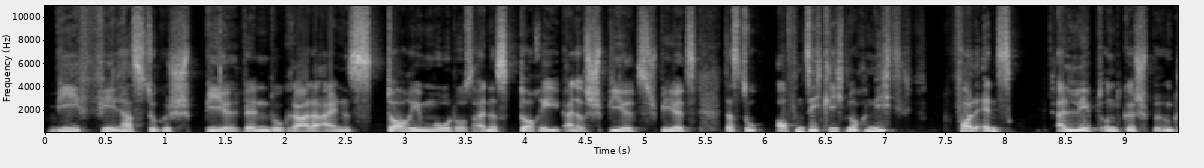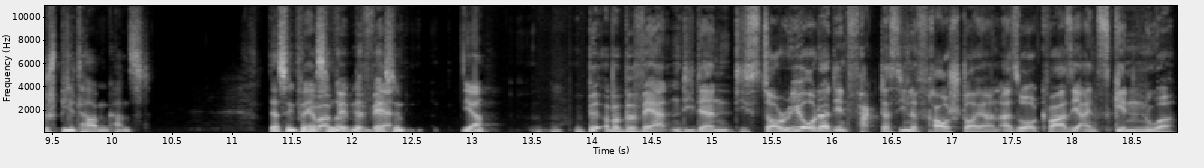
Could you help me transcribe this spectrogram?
Wie viel hast du gespielt, wenn du gerade einen Story-Modus, eine Story eines Spiels spielst, das du offensichtlich noch nicht vollends erlebt und, gesp und gespielt haben kannst? Deswegen finde ich es ja? Be aber bewerten die dann die Story oder den Fakt, dass sie eine Frau steuern? Also quasi ein Skin nur.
